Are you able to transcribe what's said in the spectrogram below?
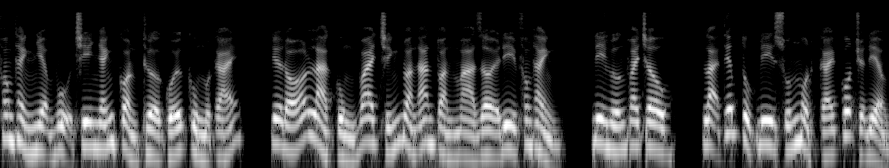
phong thành nhiệm vụ chi nhánh còn thừa cuối cùng một cái, kia đó là cùng vai chính đoàn an toàn mà rời đi phong thành, đi hướng phai châu, lại tiếp tục đi xuống một cái cốt truyện điểm.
